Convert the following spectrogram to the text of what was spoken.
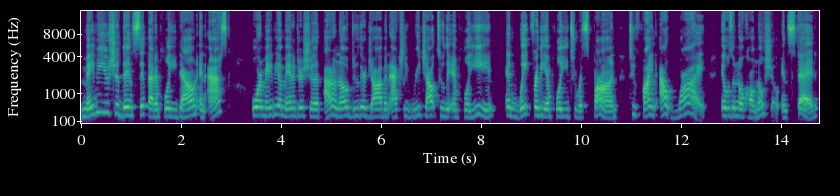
maybe you should then sit that employee down and ask, or maybe a manager should, I don't know, do their job and actually reach out to the employee and wait for the employee to respond to find out why it was a no call, no show. Instead,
